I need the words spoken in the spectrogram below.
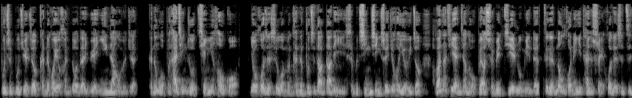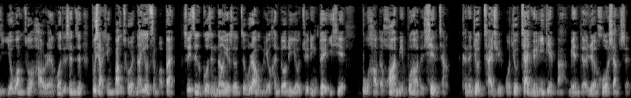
不知不觉中，可能会有很多的原因，让我们觉得可能我不太清楚前因后果。又或者是我们可能不知道到底什么情形，所以就会有一种好吧，那既然这样的，我不要随便介入，免得这个弄混了一滩水，或者是自己又妄做好人，或者甚至不小心帮错了，那又怎么办？所以这个过程当中，有时候就让我们有很多理由决定对一些不好的画面、不好的现场，可能就采取我就站远一点吧，免得惹祸上身。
